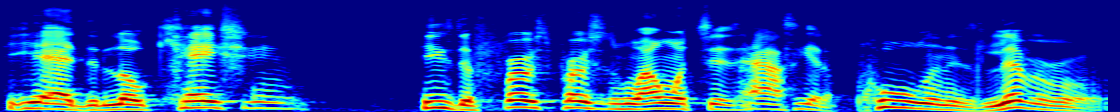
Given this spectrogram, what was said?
he had the location. He's the first person who I went to his house. He had a pool in his living room.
